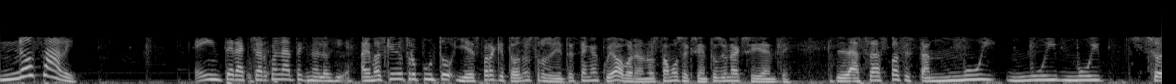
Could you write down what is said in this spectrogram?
no sabe interactuar con la tecnología. Además que hay otro punto y es para que todos nuestros oyentes tengan cuidado, bueno, no estamos exentos de un accidente. Las aspas están muy muy muy so-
